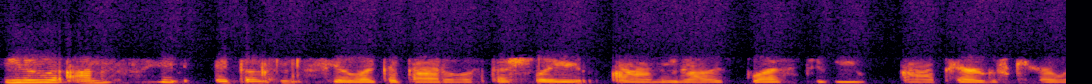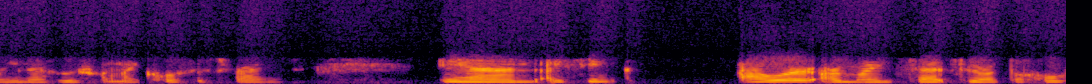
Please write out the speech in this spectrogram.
You know, honestly, it doesn't feel like a battle. Especially, um, you know, I was blessed to be uh, paired with Carolina, who's one of my closest friends, and I think our our mindset throughout the whole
